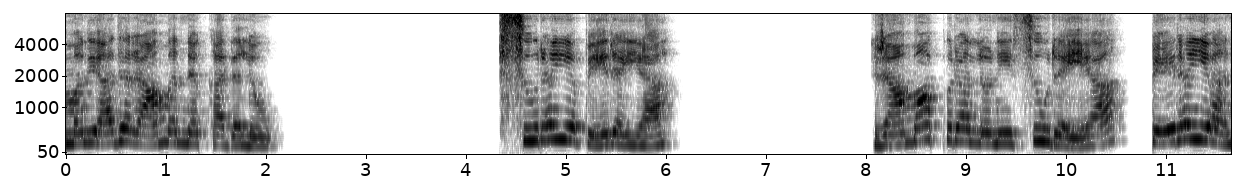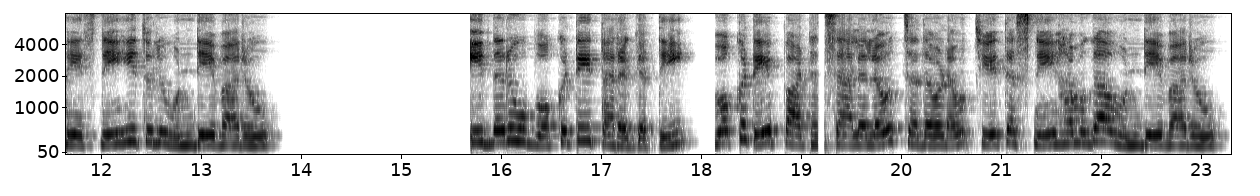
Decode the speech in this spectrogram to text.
మర్యాద రామన్న కథలు. సూరయ్య పేరయ్య? రామాపురంలోని సూరయ్య పేరయ్య అనే స్నేహితులు ఉండేవారు. ఇద్దరు ఒకటే తరగతి ఒకటే పాఠశాలలో చదవడం చేత స్నేహముగా ఉండేవారు.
